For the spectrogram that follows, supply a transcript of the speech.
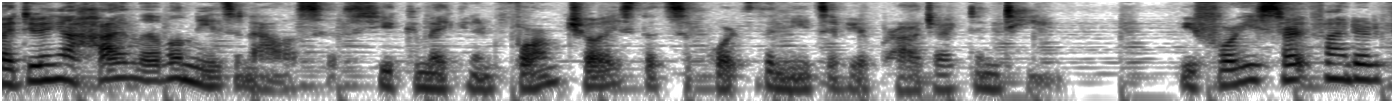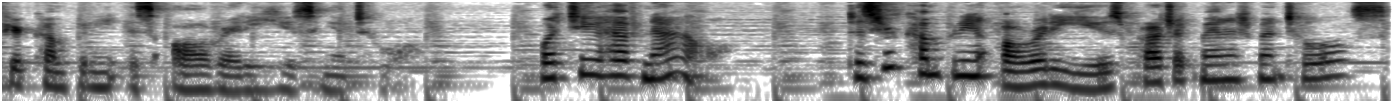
By doing a high level needs analysis, you can make an informed choice that supports the needs of your project and team. Before you start, find out if your company is already using a tool. What do you have now? Does your company already use project management tools?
